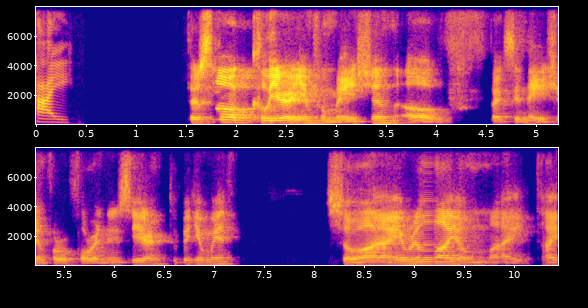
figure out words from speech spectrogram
ไทย There's no clear information of vaccination for foreigners here to begin with. So I rely on my Thai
